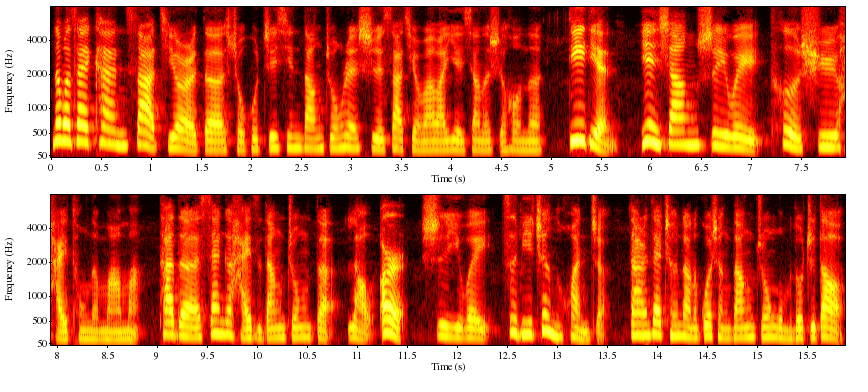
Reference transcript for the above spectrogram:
那么在看萨提尔的守护之心当中，认识萨提尔妈妈燕香的时候呢，第一点，燕香是一位特需孩童的妈妈。她的三个孩子当中的老二是一位自闭症患者。当然，在成长的过程当中，我们都知道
